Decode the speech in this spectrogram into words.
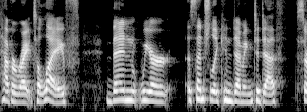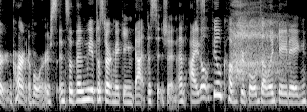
have a right to life, then we are essentially condemning to death certain carnivores. And so then we have to start making that decision. And I don't feel comfortable delegating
